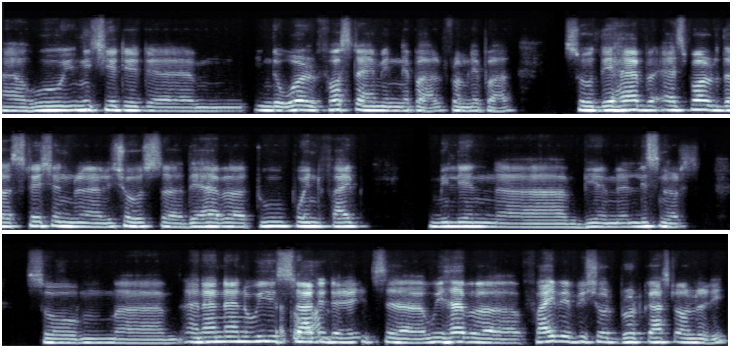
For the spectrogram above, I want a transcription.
uh, who initiated um, in the world first time in Nepal from Nepal. So they have, as per the station uh, resource, uh, they have uh, 2.5 million BM listeners. So um, uh, and and and we That's started. Uh, it's uh, we have a five episode broadcast already.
